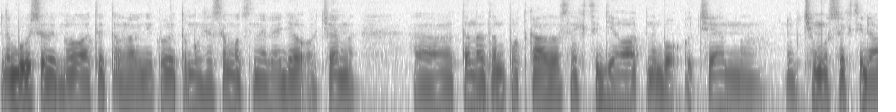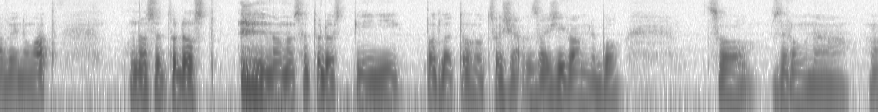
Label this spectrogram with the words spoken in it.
nebudu se vymlouvat, je to hlavně kvůli tomu, že jsem moc nevěděl, o čem uh, tenhle ten podcast vlastně chci dělat, nebo o čem, nebo čemu se chci dát věnovat. Ono se to dost, ono se to dost mění podle toho, co zažívám, nebo co zrovna uh,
